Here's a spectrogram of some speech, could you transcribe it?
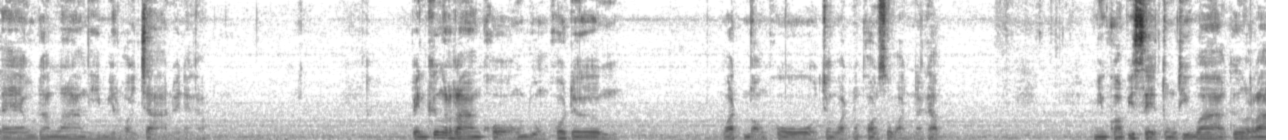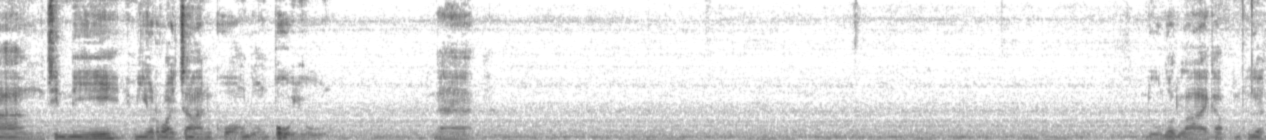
แล้วด้านล่างนี้มีรอยจานด้วยนะครับ เป็นเครื่องรางของหลวงพ่อเดิม วัดหนองโพจังหวัดนครสวรรค์นะครับ มีความพิเศษตรงที่ว่าเครื่องรางชิ้นนี้มีรอยจานของหลวงปู่อยู่ นะฮะดูลวดลายครับเพื่อน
